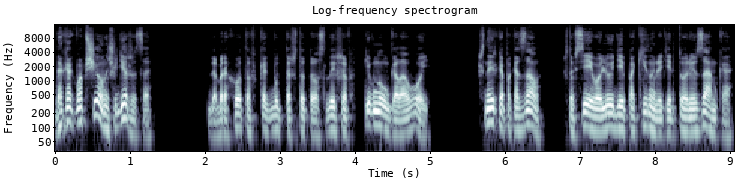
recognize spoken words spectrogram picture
Да как вообще он еще держится? Доброхотов, как будто что-то услышав, кивнул головой. Шнырька показал, что все его люди покинули территорию замка.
